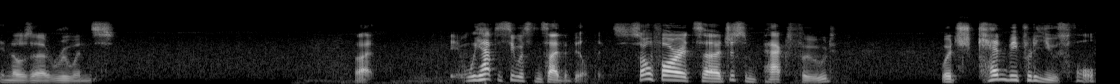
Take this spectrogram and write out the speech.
in those uh, ruins. But we have to see what's inside the buildings. So far, it's uh, just some packed food, which can be pretty useful.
